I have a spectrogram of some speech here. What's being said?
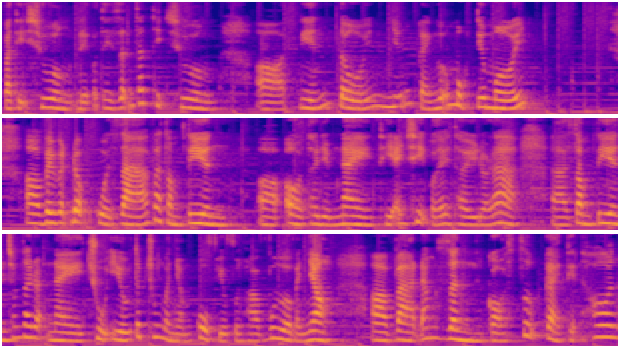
và thị trường để có thể dẫn dắt thị trường uh, tiến tới những cái ngưỡng mục tiêu mới. Uh, về vận động của giá và dòng tiền Ờ, ở thời điểm này thì anh chị có thể thấy đó là à, dòng tiền trong giai đoạn này chủ yếu tập trung vào nhóm cổ phiếu vốn hóa vừa và nhỏ à, và đang dần có sự cải thiện hơn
